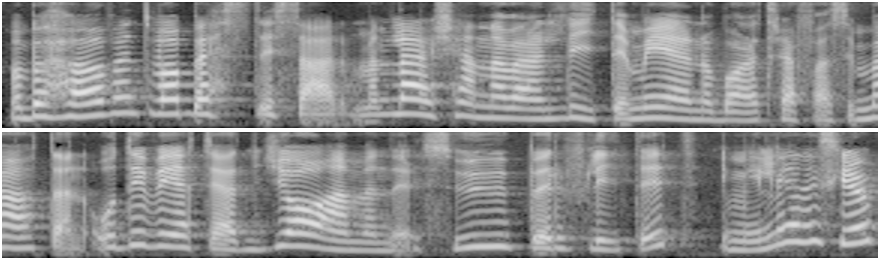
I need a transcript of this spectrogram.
Man behöver inte vara bästisar, men lära känna varandra lite mer än att bara träffas i möten. Och det vet jag att jag använder superflitigt i min ledningsgrupp.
